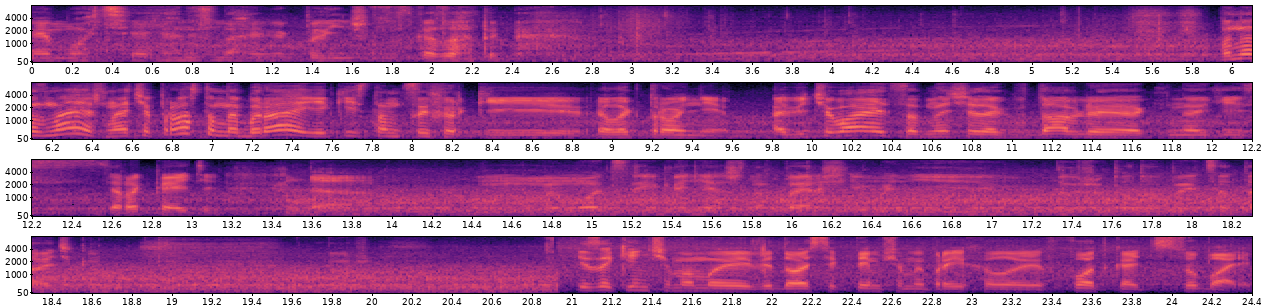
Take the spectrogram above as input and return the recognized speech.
емоція, я не знаю, як по-іншому сказати. Воно, знаєш, наче просто набирає якісь там циферки електронні, а відчувається, наче як вдавлює як на якійсь ракеті. Да. Емоції, звісно, перші. Мені дуже подобається тачка. Дуже. І закінчимо ми відосик тим, що ми приїхали фоткати Субарік.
